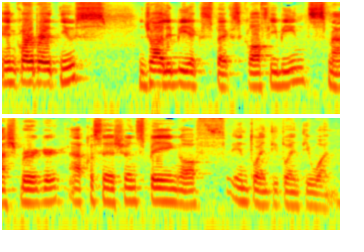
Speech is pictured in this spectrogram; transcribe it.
In corporate news, Jollibee expects Coffee Beans, Smashburger acquisitions paying off in 2021.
